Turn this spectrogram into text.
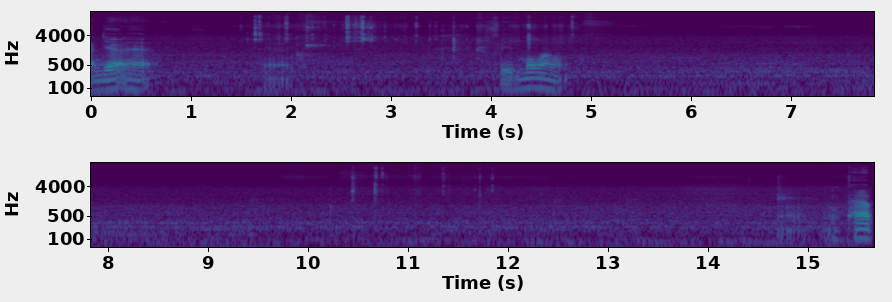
กันเยอะนะฮะ ฟิล์มม่วง ภาพ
